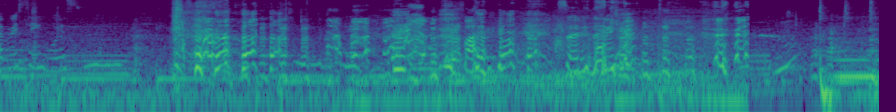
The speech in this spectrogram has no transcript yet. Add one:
everything with me. Fuck. Solidaridad. ¿Mm?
